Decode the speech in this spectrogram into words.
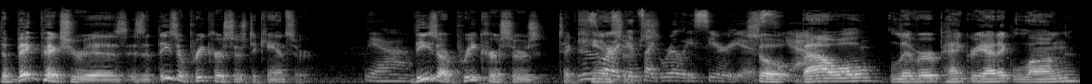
The big picture is is that these are precursors to cancer. yeah. These are precursors to This cancers. is where it gets like really serious. So yeah. bowel, liver, pancreatic, lung,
